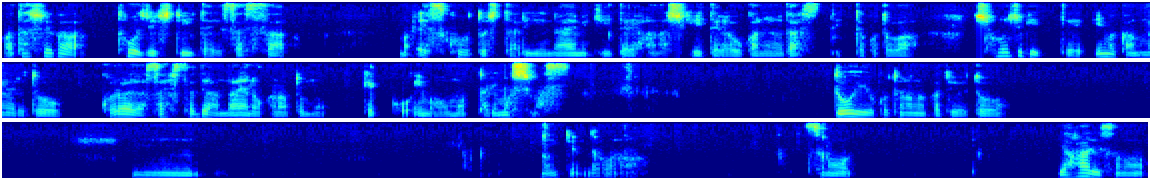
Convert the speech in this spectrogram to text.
私が当時していた優しさ、まあ、エスコートしたり、悩み聞いたり、話聞いたり、お金を出すっていったことは、正直言って今考えると、これは優しさではないのかなとも結構今思ったりもします。どういうことなのかというと、うん、なんて言うんだろうな。その、やはりその、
